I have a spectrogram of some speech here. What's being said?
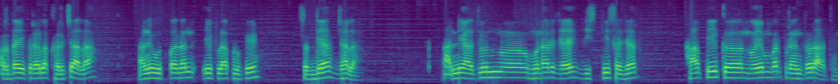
अर्धा एकराला खर्च आला आणि उत्पादन एक लाख रुपये सध्या झाला. आणि अजून होणार होणारच आहे वीस तीस हजार हा पीक नोव्हेंबरपर्यंत राहते.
